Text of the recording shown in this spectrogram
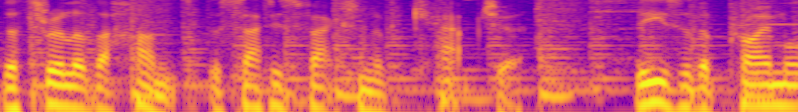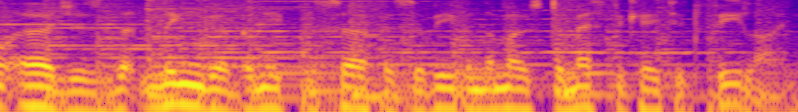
The thrill of the hunt, the satisfaction of capture, these are the primal urges that linger beneath the surface of even the most domesticated feline.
